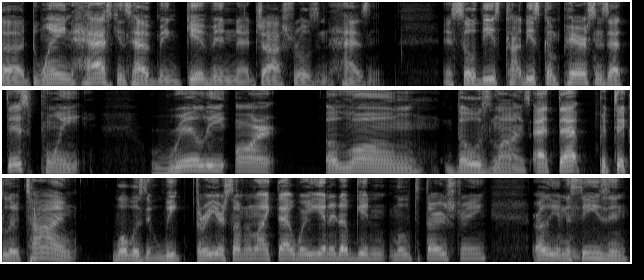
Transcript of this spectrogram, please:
uh dwayne haskins have been given that josh rosen hasn't and so these these comparisons at this point really aren't along those lines at that particular time what was it week three or something like that where he ended up getting moved to third string early in the Mhm. season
